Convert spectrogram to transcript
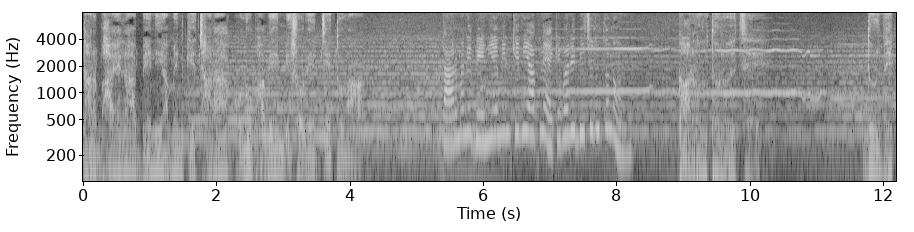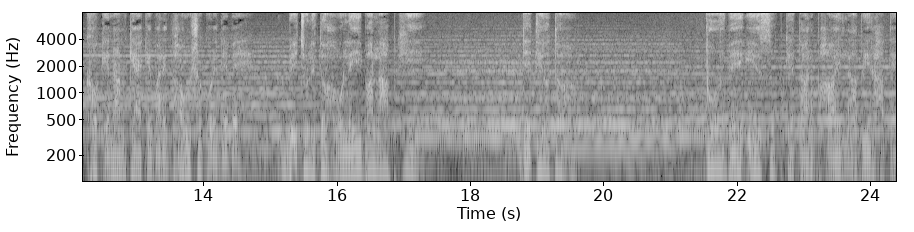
তার ভাইরা বেনিয়ামিনকে ছাড়া কোনোভাবেই মিশরে যেত না। তার মানে বেনিয়ামিনকে নিয়ে আপনি একেবারে বিচলিত নন? কারণ তো রয়েছে। দুর্ভিক্ষ কেনানকে একেবারে ধ্বংস করে দেবে। বিচলিত হলেই বা লাভ কি? দ্বিতীয়ত, পূর্বে ইউসুফকে তার ভাই লাবির হাতে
